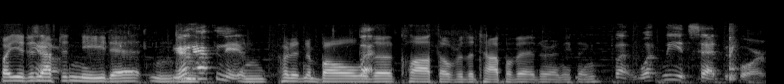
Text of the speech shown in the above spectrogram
But you didn't Yeah. have to knead it and, you don't have to it, and put it in a bowl But- with a cloth over the top of it or anything. but what we had said before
